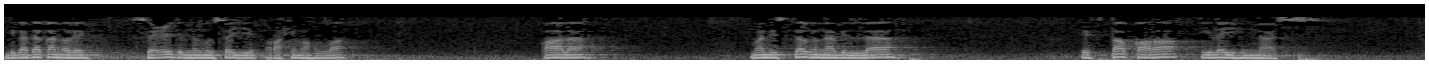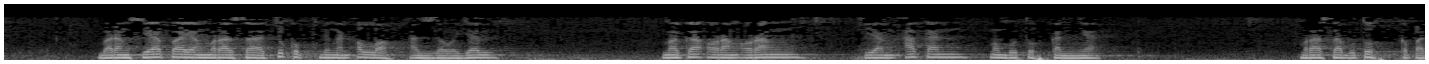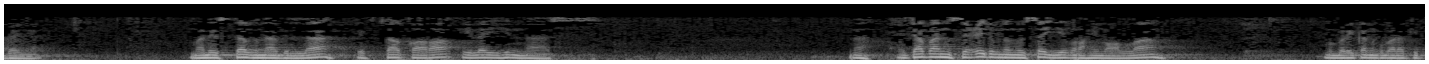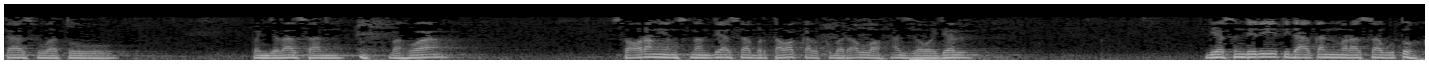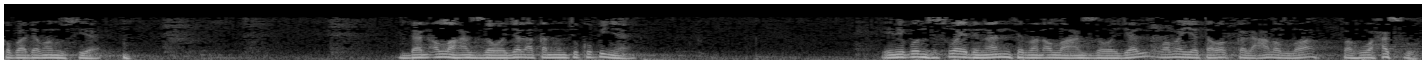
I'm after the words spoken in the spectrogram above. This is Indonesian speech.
Dikatakan oleh Sa'id bin Musayyib rahimahullah Qala Man istaghna billah Iftaqara ilaihin nas Barang siapa yang merasa cukup dengan Allah Azza wa Jal Maka orang-orang yang akan membutuhkannya Merasa butuh kepadanya Man istaghna billah iftaqara ilaihin nas. Nah, ucapan Sa'id bin Musayyib rahimahullah memberikan kepada kita suatu penjelasan bahwa seorang yang senantiasa bertawakal kepada Allah Azza wa Jal dia sendiri tidak akan merasa butuh kepada manusia dan Allah Azza wa Jalla akan mencukupinya. Ini pun sesuai dengan firman Allah Azza wa Jalla, "Wa may yatawakkal 'ala Allah fa huwa hasbuh."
